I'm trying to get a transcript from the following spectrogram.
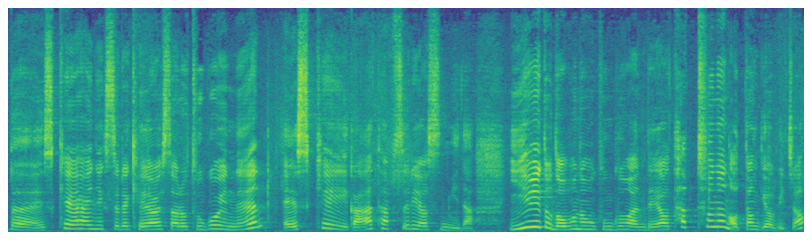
네, SK 하이닉스를 계열사로 두고 있는 SK가 탑 3였습니다. 2위도 너무너무 궁금한데요. 탑 2는 어떤 기업이죠?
